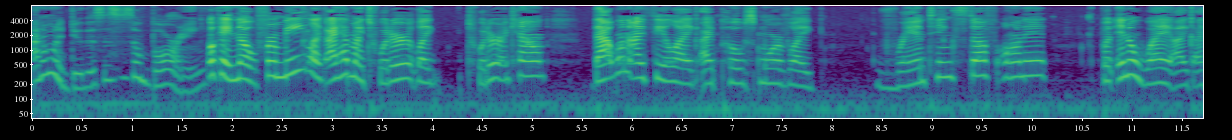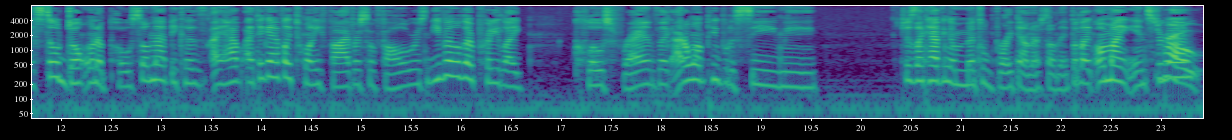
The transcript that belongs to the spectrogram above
I don't want to do this. This is so boring. okay, no, for me, like I have my Twitter like Twitter account. That one I feel like I post more of like ranting stuff on it. But in a way, like I still don't want to post on that because I have I think I have like 25 or so followers and even though they're pretty like close friends, like I don't want people to see me just like having a mental breakdown or something. But like on my Instagram, Bro,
